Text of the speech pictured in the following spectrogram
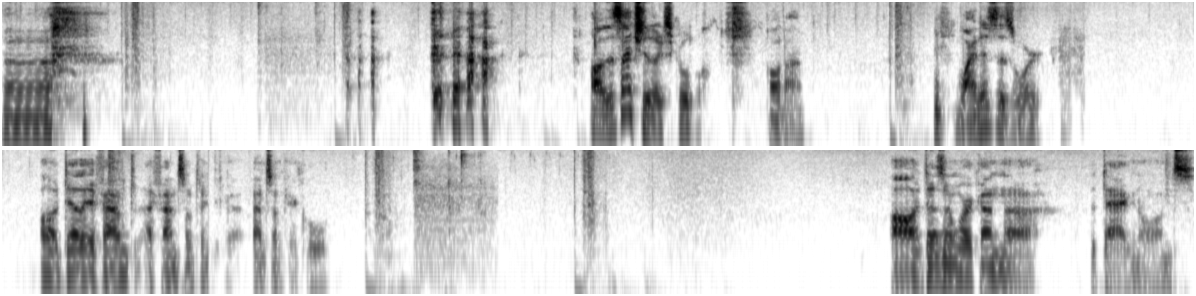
Uh. oh, this actually looks cool. Hold on. Why does this work? Oh, Deli, I found I found something I found something cool. Oh, it doesn't work on the the diagonal ones.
